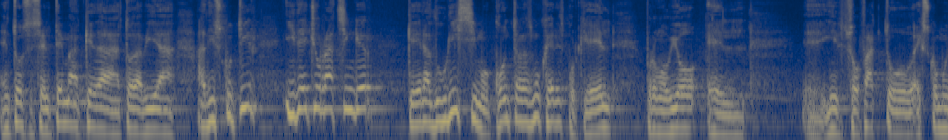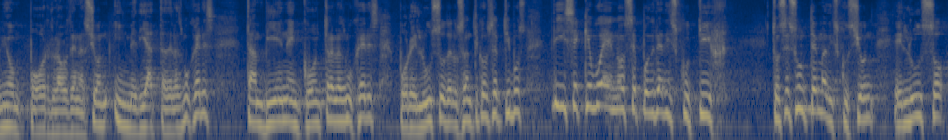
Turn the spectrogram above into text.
Entonces el tema queda todavía a discutir. Y de hecho Ratzinger, que era durísimo contra las mujeres, porque él promovió el, eh, facto excomunión por la ordenación inmediata de las mujeres, también en contra de las mujeres por el uso de los anticonceptivos, dice que bueno, se podría discutir. Entonces es un tema de discusión el uso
